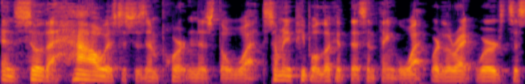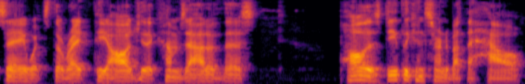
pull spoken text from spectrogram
and so the how is just as important as the what. So many people look at this and think, what? What are the right words to say? What's the right theology that comes out of this? Paul is deeply concerned about the how.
